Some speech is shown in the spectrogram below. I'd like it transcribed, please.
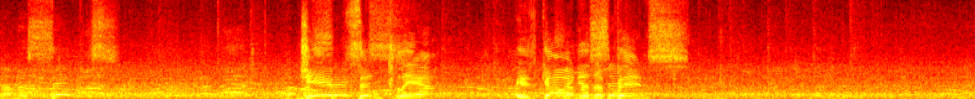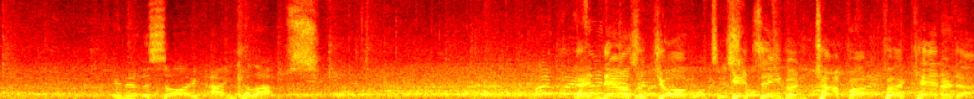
Number six. Number Jebb six. Sinclair is going Number to the six. In at the side and collapse. And now the job gets even tougher for Canada.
